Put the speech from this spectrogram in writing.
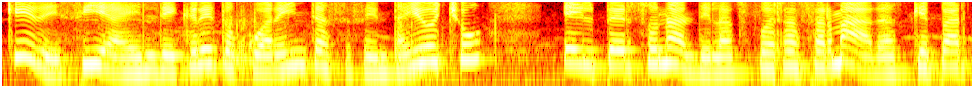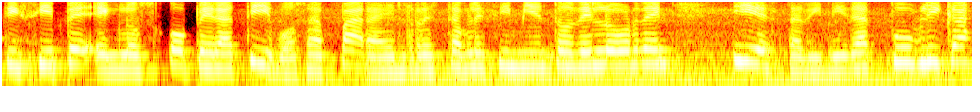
¿Qué decía el decreto 4068? El personal de las Fuerzas Armadas que participe en los operativos para el restablecimiento del orden y estabilidad pública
